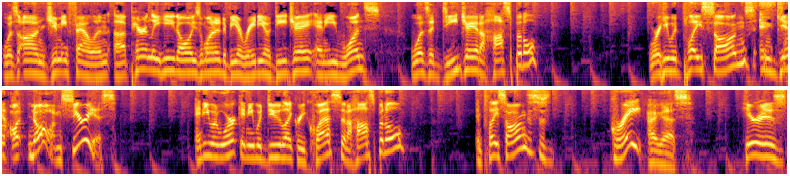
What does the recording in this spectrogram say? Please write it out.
was on Jimmy Fallon. Uh, apparently, he'd always wanted to be a radio DJ, and he once was a DJ at a hospital where he would play songs and get on. No, I'm serious. And he would work and he would do like requests at a hospital and play songs. This is great, I guess. Here is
